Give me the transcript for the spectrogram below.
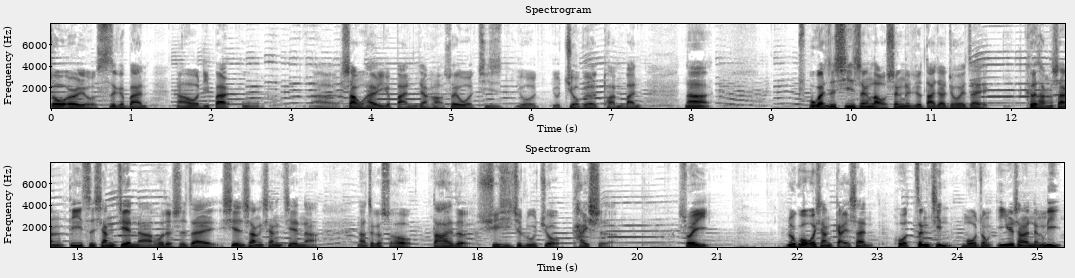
周二有四个班，然后礼拜五，呃，上午还有一个班，这样哈，所以我其实有有九个团班。那不管是新生老生的，就大家就会在课堂上第一次相见呐，或者是在线上相见呐，那这个时候大家的学习之路就开始了。所以，如果我想改善或增进某种音乐上的能力，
